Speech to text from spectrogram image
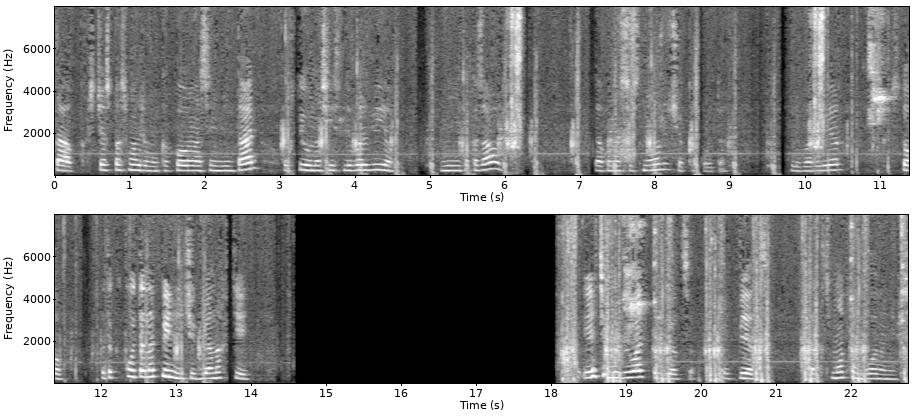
Так, сейчас посмотрим, какой у нас инвентарь. Ух ты, у нас есть револьвер. Мне не показалось? Так, у нас есть ножичек какой-то. Револьвер. Стоп. Это какой-то напильничек для ногтей. И этим убивать придется. Капец. Так, смотрим, вон они все.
